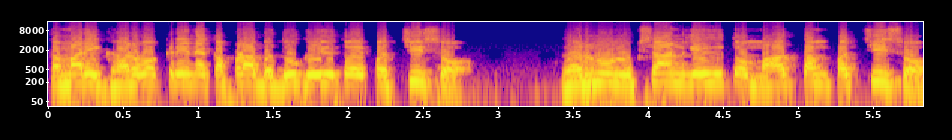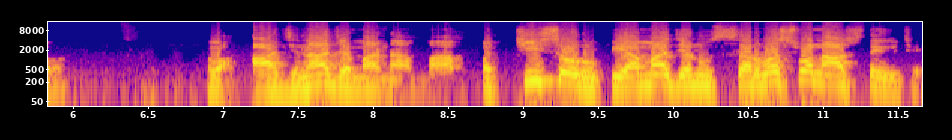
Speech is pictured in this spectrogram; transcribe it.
તમારી ઘર વકરીને કપડાં બધું ગયું તો એ પચીસો. ઘરનું નુકસાન ગયું તો મહત્તમ પચીસો. હવે આજના જમાનામાં પચીસો રૂપિયામાં જેનું સર્વસ્વ નાશ થયું છે.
